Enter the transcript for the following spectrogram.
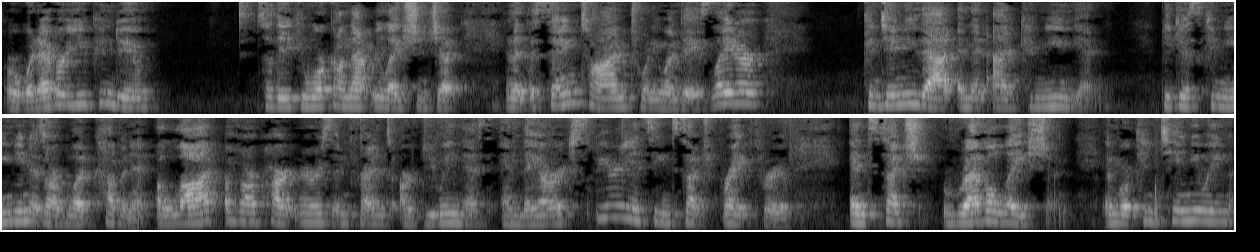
or whatever you can do so that you can work on that relationship. And at the same time, 21 days later, continue that and then add communion because communion is our blood covenant. A lot of our partners and friends are doing this and they are experiencing such breakthrough and such revelation. And we're continuing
